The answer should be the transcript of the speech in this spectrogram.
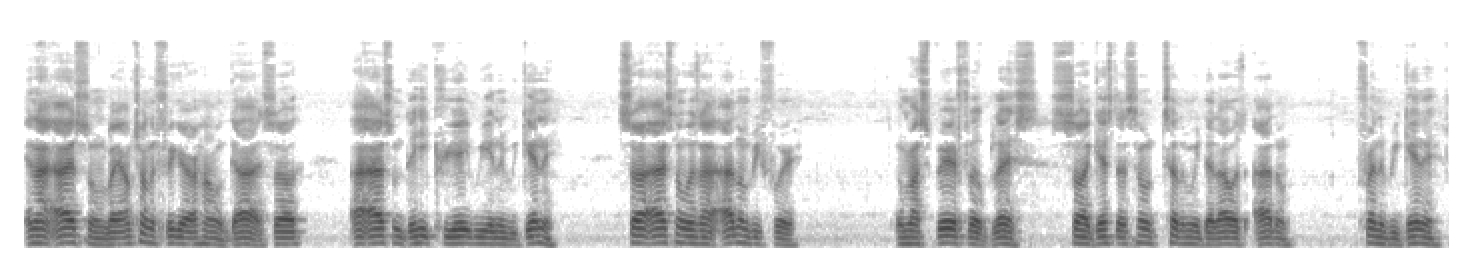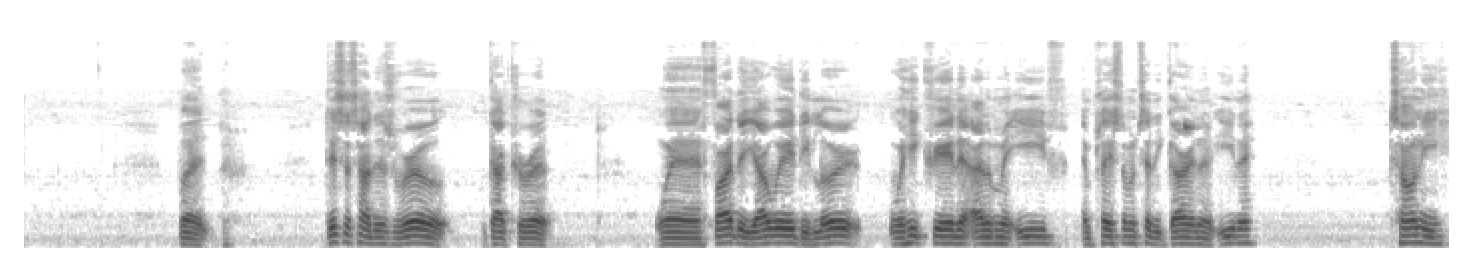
and I asked him like I'm trying to figure out how I'm God. So I asked him did he create me in the beginning. So I asked him was I Adam before. And my spirit felt blessed. So I guess that's him telling me that I was Adam from the beginning. But this is how this world got corrupt. When Father Yahweh, the Lord, when he created Adam and Eve and placed them into the Garden of Eden, Tony,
